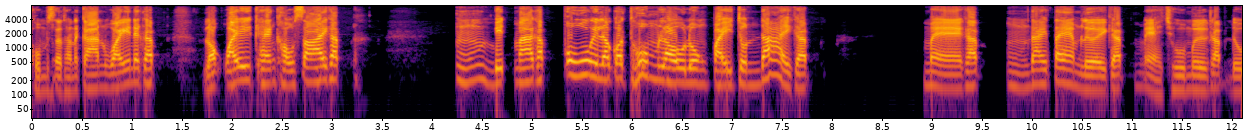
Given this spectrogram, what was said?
คุมสถานการณ์ไว้นะครับ ล็อกไว้แข้งเข่าซ้ายครับ อืมบิดมาครับอุ้ยแล้วก็ทุ่มเราลงไปจนได้ครับแหมครับ อืมได้แต้มเลยครับแหมชูมือครับดู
